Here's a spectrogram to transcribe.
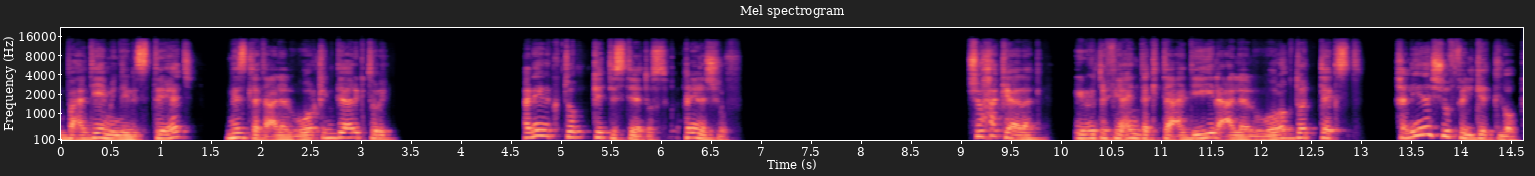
وبعدين من ال stage نزلت على ال working directory خلينا نكتب git status خلينا نشوف. شو حكى لك؟ إنه أنت في عندك تعديل على ال work dot text خلينا نشوف في ال git log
